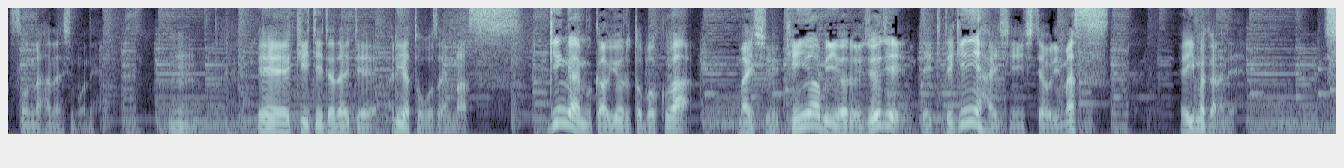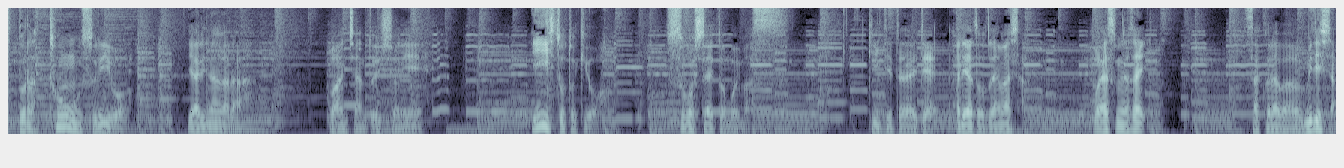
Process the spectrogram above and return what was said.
そんな話もね。うん。えー聞いていただいてありがとうございます。銀河へ向かう夜と僕は毎週金曜日夜10時定期的に配信しております、えー今からねスプラトゥーン3をやりながらワンちゃんと一緒にいいひとときを過ごしたいと思います。聞いていただいてありがとうございました。おやすみなさい。桜庭海でした。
